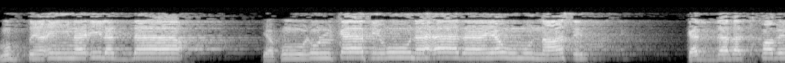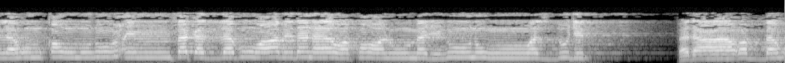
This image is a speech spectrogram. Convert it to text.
مهطعين إلى الداع. يقول الكافرون هذا يوم عسر. كذبت قبلهم قوم نوح فكذبوا عبدنا وقالوا مجنون وازدجر. فدعا ربه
